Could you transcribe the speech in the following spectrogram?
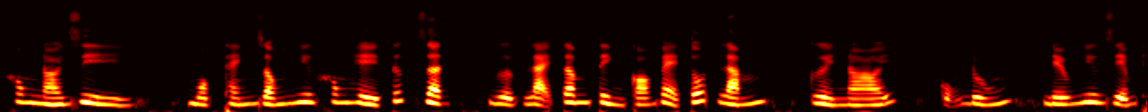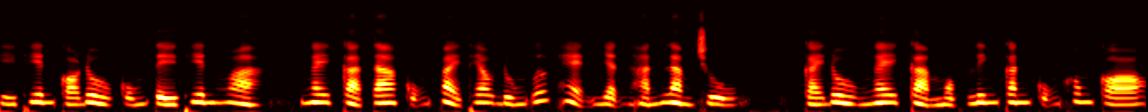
không nói gì. Mục Thánh giống như không hề tức giận, ngược lại tâm tình có vẻ tốt lắm, cười nói, cũng đúng, nếu như Diễm Thí Thiên có đồ cúng tế thiên hỏa, ngay cả ta cũng phải theo đúng ước hẹn nhận hắn làm chủ. Cái đồ ngay cả một linh căn cũng không có,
